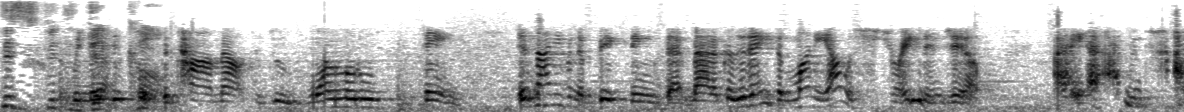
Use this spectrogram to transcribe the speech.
This is when they just take the time out to do one little thing. It's not even the big things that matter because it ain't the money. I was straight in jail. I, I, I I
